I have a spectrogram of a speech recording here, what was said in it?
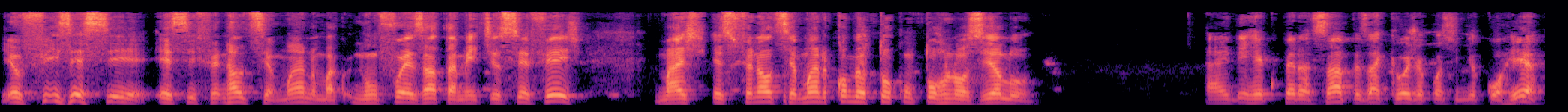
eu fiz esse, esse final de semana, não foi exatamente isso que você fez, mas esse final de semana, como eu estou com o tornozelo ainda em recuperação, apesar que hoje eu consegui correr,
